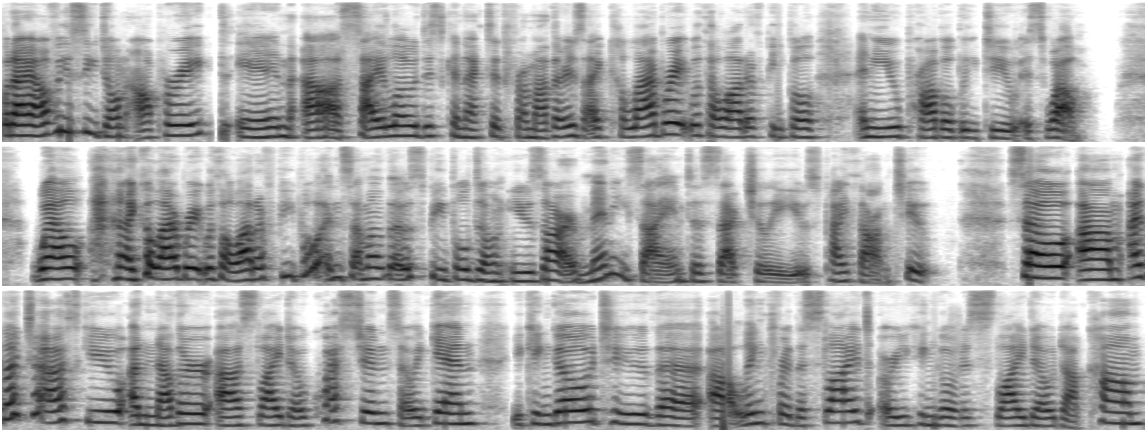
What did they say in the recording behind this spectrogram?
but I obviously don't operate in a silo disconnected from others. I collaborate with a lot of people, and you probably do as well. Well, I collaborate with a lot of people, and some of those people don't use R. Many scientists actually use Python too. So um, I'd like to ask you another uh, Slido question. So again, you can go to the uh, link for the slides, or you can go to slido.com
